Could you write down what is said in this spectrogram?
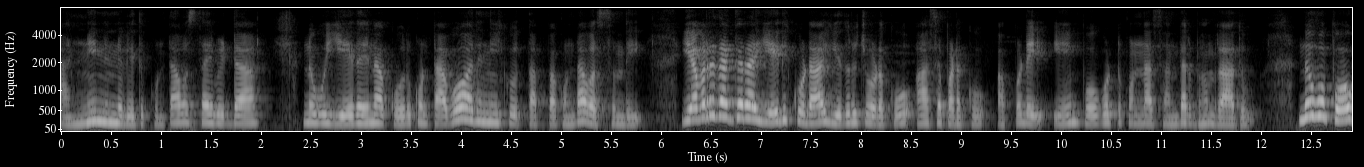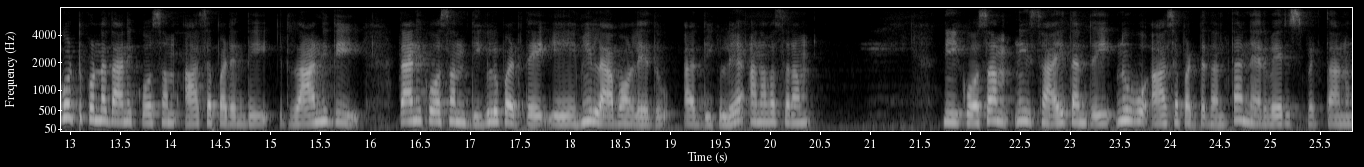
అన్నీ నిన్ను వెతుక్కుంటా వస్తాయి బిడ్డ. నువ్వు ఏదైనా కోరుకుంటావో అది నీకు తప్పకుండా వస్తుంది. ఎవరి దగ్గర ఏది కూడా ఎదురు చూడకు ఆశపడకు. అప్పుడే ఏం పోగొట్టుకున్న సందర్భం రాదు. నువ్వు పోగొట్టుకున్న దానికోసం ఆశపడింది రానిది దానికోసం దిగులు పడితే ఏమీ లాభం లేదు. ఆ దిగులే అనవసరం. నీకోసం నీ సాయి తండ్రి నువ్వు ఆశపడ్డదంతా నెరవేరిసి పెడతాను.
